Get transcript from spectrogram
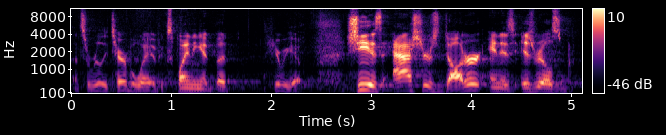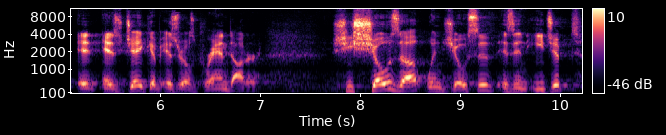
That's a really terrible way of explaining it, but here we go. She is Asher's daughter and is Israel's is Jacob Israel's granddaughter. She shows up when Joseph is in Egypt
